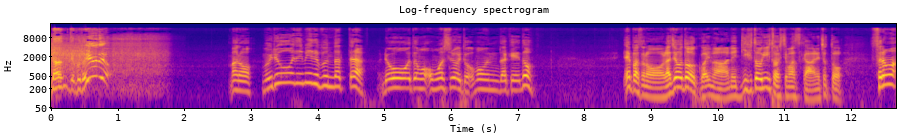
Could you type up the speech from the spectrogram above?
なんてこと言うなよまあ、あの、無料で見る分だったら、両方とも面白いと思うんだけど、やっぱその、ラジオトークは今ね、ギフトギフトしてますからね、ちょっと、それも、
